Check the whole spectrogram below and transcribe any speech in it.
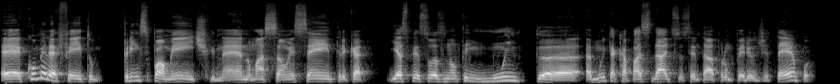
é, como ele é feito principalmente né, numa ação excêntrica e as pessoas não têm muita, muita capacidade de sustentar por um período de tempo,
